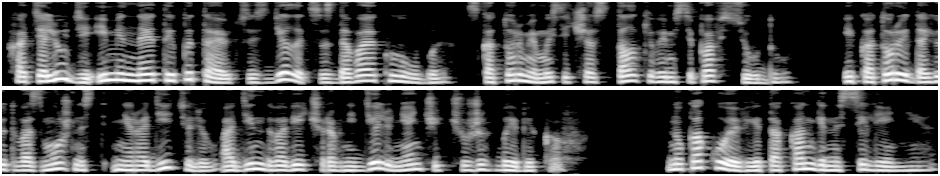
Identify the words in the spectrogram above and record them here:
Хотя люди именно это и пытаются сделать, создавая клубы, с которыми мы сейчас сталкиваемся повсюду, и которые дают возможность не родителю один-два вечера в неделю нянчить чужих бэбиков. Но какое в Ятаканге население?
